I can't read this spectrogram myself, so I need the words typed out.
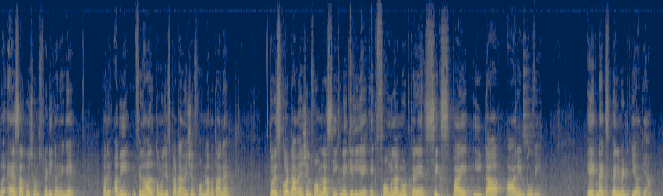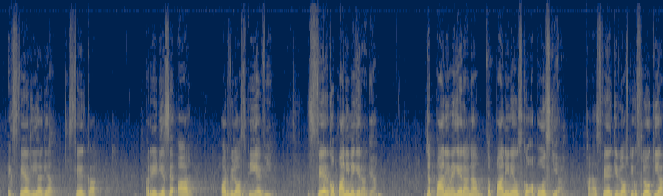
तो ऐसा कुछ हम स्टडी करेंगे। पर अभी फ़िलहाल तो मुझे इसका डायमेंशन फॉर्मूला बताना है। तो इसको डायमेंशन फॉर्मूला सीखने के लिए एक फॉर्मूला नोट करें six pi eta R into V एक ना एक्सपेरिमेंट किया गया। एक स्फेयर लिया गया। स्फेयर का रेडियस है आर और वेलोसिटी है वी स्फेयर को पानी में गिरा गया। जब पानी में गिरा ना तो पानी ने उसको अपोज किया। है ना? स्फेयर की वेलोसिटी को स्लो किया।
